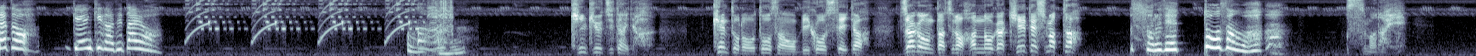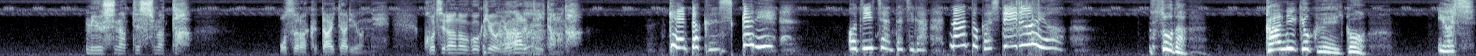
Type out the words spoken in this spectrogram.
がとう。元気が出たよ。緊急事態だ。ケントのお父さんを尾行していたジャガオンたちの反応が消えてしまった。それで父さんは？すまない。見失ってしまった。おそらくダイタリオンにこちらの動きを読まれていたのだ。ケント君しっかり。おじいちゃんたちが何とかしているわよ。そうだ。管理局へ行こう。よし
